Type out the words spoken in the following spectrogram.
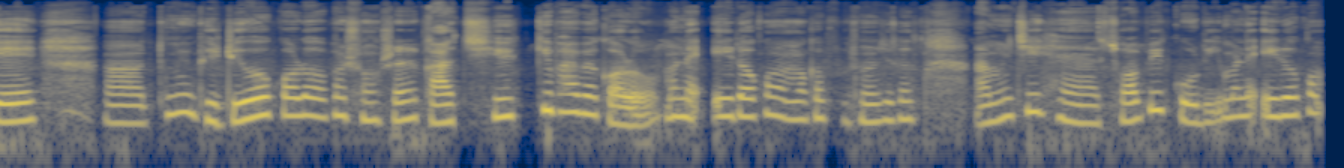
যে তুমি ভিডিও করো, আবার সংসারের কাজ কীভাবে করো? মানে এইরকম আমাকে প্রশ্ন জিজ্ঞাসা আমি যে হ্যাঁ সবই করি। মানে এইরকম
